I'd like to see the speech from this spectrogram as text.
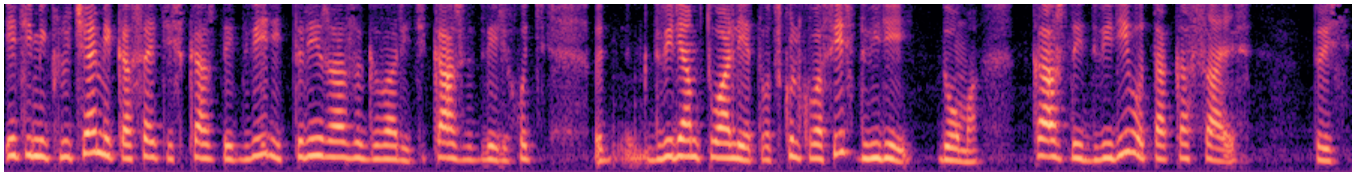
Этими ключами касайтесь каждой двери, три раза говорите. Каждой двери, хоть э, к дверям туалет. Вот сколько у вас есть дверей дома, каждой двери вот так касаясь. То есть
